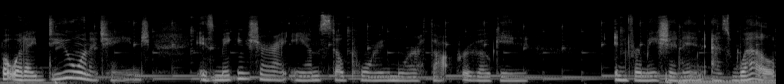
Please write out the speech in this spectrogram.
But what I do want to change is making sure I am still pouring more thought provoking information in as well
